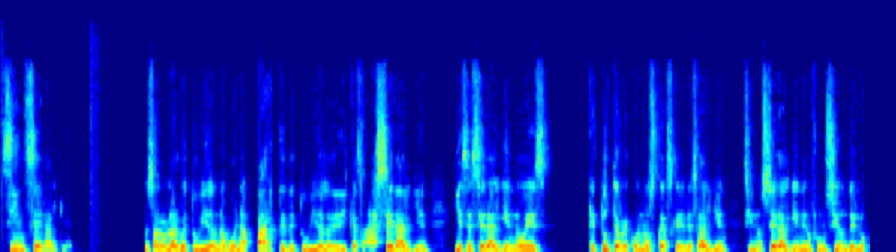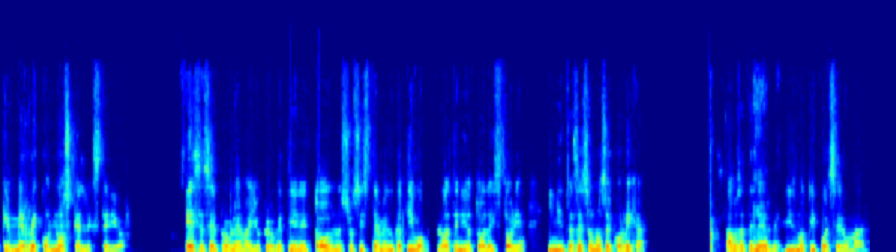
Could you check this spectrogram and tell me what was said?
sin ser alguien. Entonces, a lo largo de tu vida, una buena parte de tu vida la dedicas a ser alguien, y ese ser alguien no es que tú te reconozcas que eres alguien, sino ser alguien en función de lo que me reconozca el exterior. Ese es el problema, yo creo que tiene todo nuestro sistema educativo, lo ha tenido toda la historia, y mientras eso no se corrija, vamos a tener el mismo tipo de ser humano.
